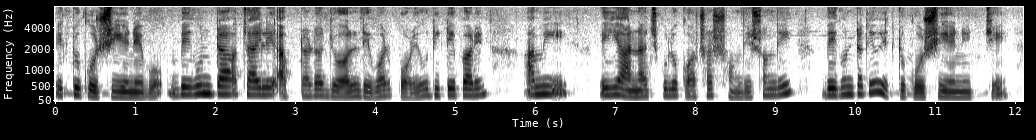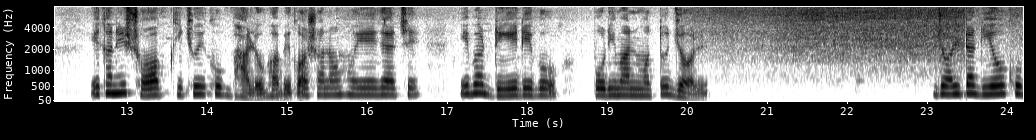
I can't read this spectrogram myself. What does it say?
একটু কষিয়ে নেব। বেগুনটা চাইলে আপনারা জল দেওয়ার পরেও দিতে পারেন। আমি এই আনাজগুলো কষার সঙ্গে সঙ্গেই বেগুনটাকেও একটু কষিয়ে নিচ্ছি। এখানে সব কিছুই খুব ভালোভাবে কষানো হয়ে গেছে। এবার দিয়ে দেব পরিমাণ মতো জল। জলটা দিয়েও খুব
